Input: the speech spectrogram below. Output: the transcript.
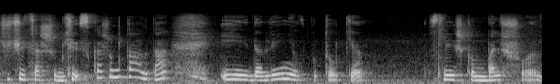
чуть-чуть ошиблись, скажем так, да, и давление в бутылке слишком большое.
